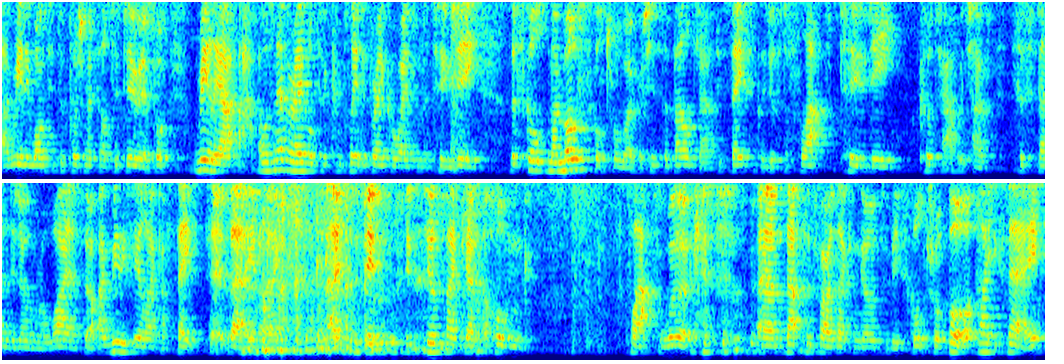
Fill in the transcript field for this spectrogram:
I really wanted to push myself to do it, but really I, I was never able to completely break away from the 2D. The sculpt, my most sculptural work, which is the bell jars, is basically just a flat 2D cutout, which I've suspended over a wire. So I really feel like I faked it there. You know, like it's it's it's just like a, a hung flat work. um, that's as far as I can go to be sculptural. But like you say,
